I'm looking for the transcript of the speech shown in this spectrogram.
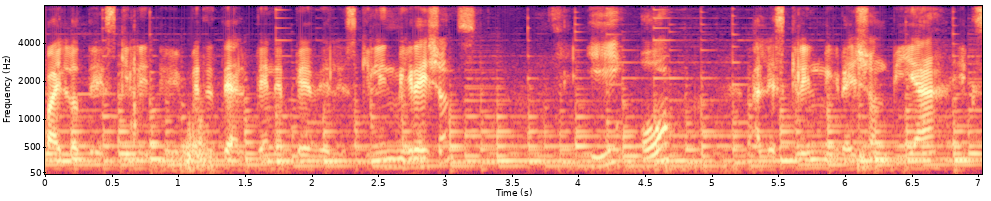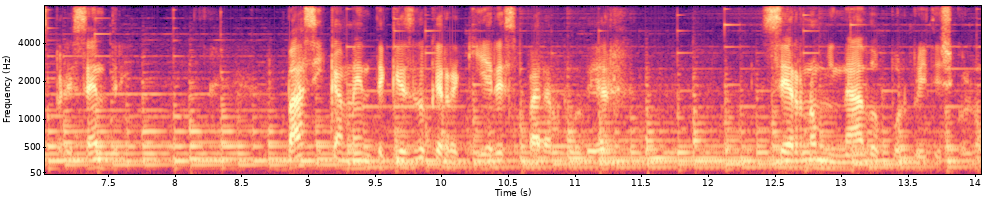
Pilot de Skill, eh, métete al PNP del Skill Immigrations y o al Skill Immigration vía Express Entry. Básicamente, ¿qué es lo que requieres para poder ser nominado por British Columbia?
